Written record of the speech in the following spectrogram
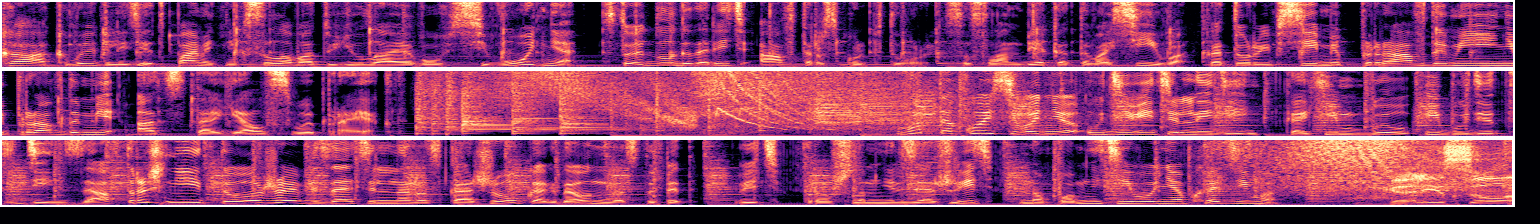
как выглядит памятник Салавату Юлаеву сегодня, стоит благодарить автора скульптуры Сосланбека Тавасиева, который всеми правдами и неправдами отстоял свой проект. Вот такой сегодня удивительный день. Каким был и будет день завтрашний, тоже обязательно расскажу, когда он наступит. Ведь в прошлом нельзя жить, но помнить его необходимо. Колесо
